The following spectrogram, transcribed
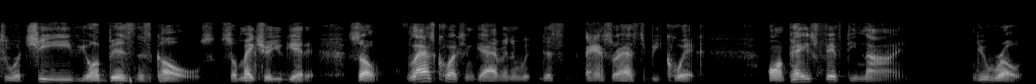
to achieve your business goals. So make sure you get it. So, last question, Gavin, and this answer has to be quick. On page 59, you wrote,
